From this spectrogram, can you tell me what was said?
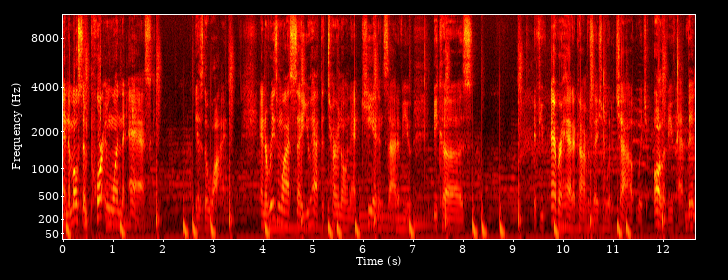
And the most important one to ask is the why. And the reason why I say you have to turn on that kid inside of you because if you've ever had a conversation with a child, which all of you have been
